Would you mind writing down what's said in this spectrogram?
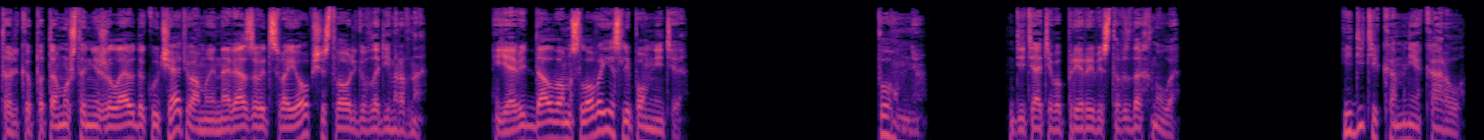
Только потому, что не желаю докучать вам и навязывать свое общество, Ольга Владимировна. Я ведь дал вам слово, если помните. Помню. Дитятева прерывисто вздохнула. Идите ко мне, Карл.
